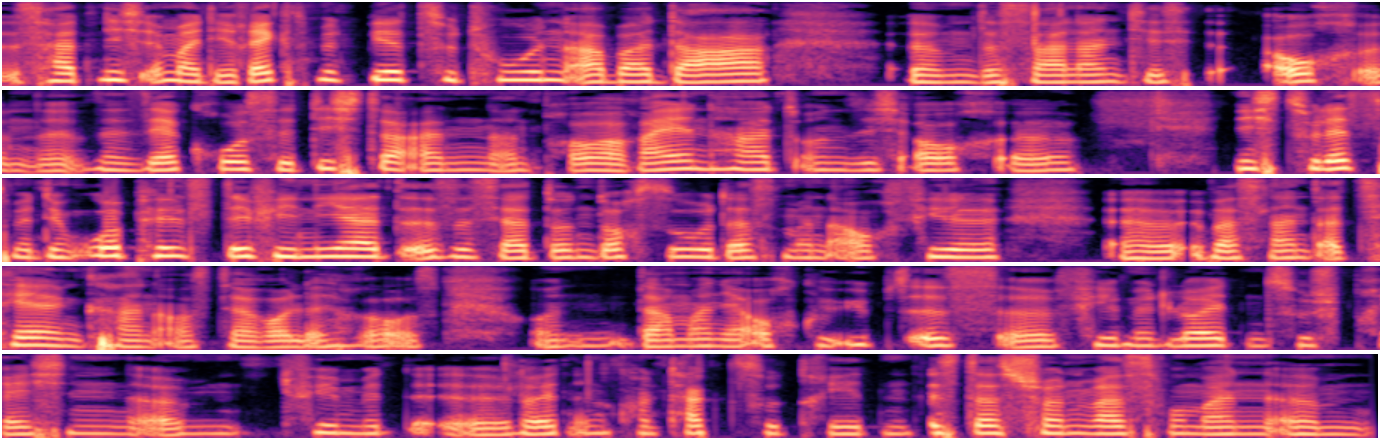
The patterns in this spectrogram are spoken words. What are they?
es hat nicht immer direkt mit Bier zu tun, aber da ähm, das Saarland auch eine, eine, sehr große Dichte an, an Brauereien hat und sich auch äh, nicht zuletzt mit dem Urpilz definiert, ist es ja dann doch so, dass man auch viel äh, übers Land erzählen kann aus der Rolle heraus. Und da man ja auch geübt ist, äh, viel mit Leuten zu sprechen, ähm, viel mit äh, Leuten in Kontakt zu treten, ist das schon was, wo man ähm,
